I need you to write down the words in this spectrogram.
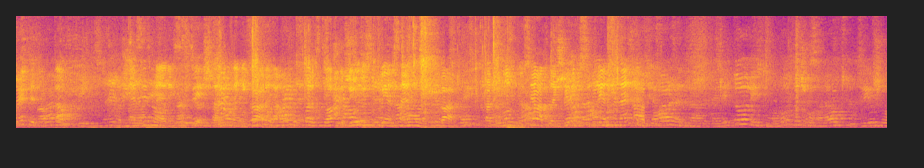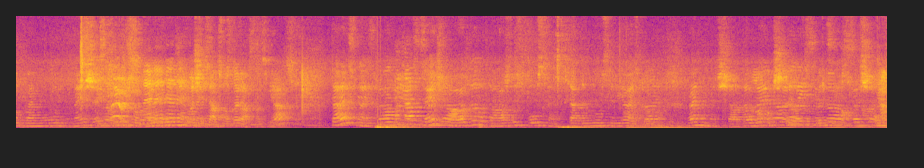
Šeit ir parādīts. Mēs izmērīsim tieši tā maliņa gara, jā? Parasti lapa ir 21 cm gara. Tātad mums būs jāatliek 21 cm. Pārzemdāta teritorijas no robežas ar augstu dzīvžogu vai mūļu. Mēs šeit dzīvžogu. Nē, nē, nē, nē, šī tāds no garās Jā? Taisnais galvenais ceļš pārdala dārzu uz pusēm. Tātad mums ir jāizdomā, vai nu mēs šādā veidā dārzu, vai šādā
